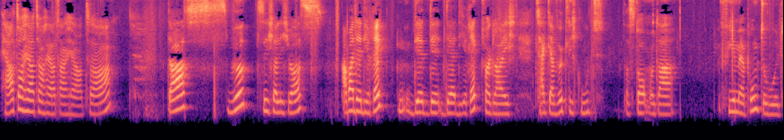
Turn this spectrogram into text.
Hertha, Hertha, Hertha, Hertha. Das wird sicherlich was. Aber der, Direkt, der, der, der Direktvergleich zeigt ja wirklich gut, dass Dortmund da viel mehr Punkte holt.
